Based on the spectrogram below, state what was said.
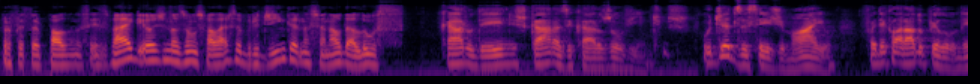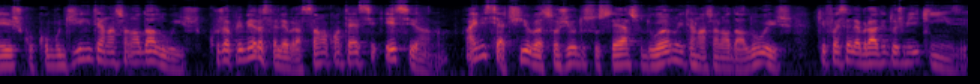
Professor Paulo Nussensweig, hoje nós vamos falar sobre o Dia Internacional da Luz. Caro Denis, caras e caros ouvintes, o dia 16 de maio foi declarado pela Unesco como Dia Internacional da Luz, cuja primeira celebração acontece esse ano. A iniciativa surgiu do sucesso do Ano Internacional da Luz, que foi celebrado em 2015.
